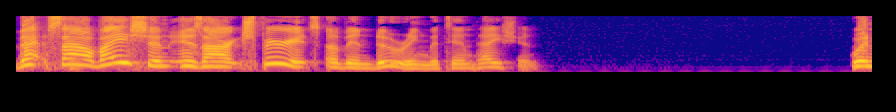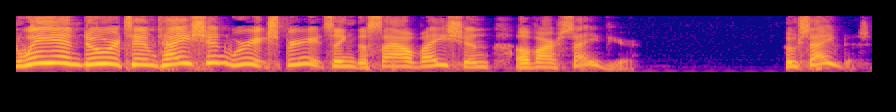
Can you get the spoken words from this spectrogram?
That salvation is our experience of enduring the temptation. When we endure temptation, we're experiencing the salvation of our Savior who saved us.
